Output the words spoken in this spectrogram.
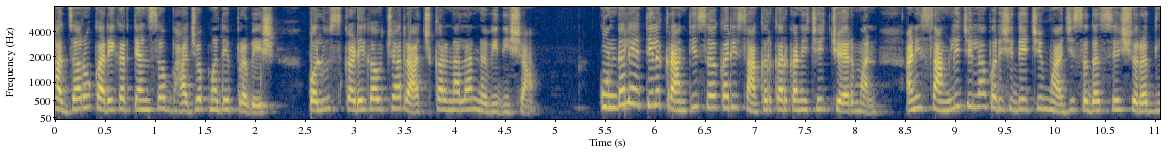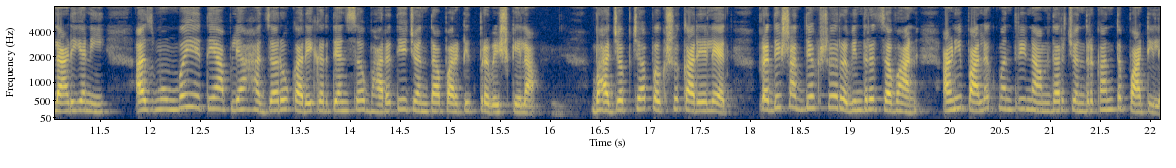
हजारो कार्यकर्त्यांसह भाजपमध्ये प्रवेश पलूस कडेगावच्या राजकारणाला नवी दिशा. कुंडल येथील क्रांती सहकारी साखर कारखान्याचे चेअरमन आणि सांगली जिल्हा परिषदेचे माजी सदस्य शरद लाड यांनी आज मुंबई येथे आपल्या हजारो कार्यकर्त्यांसह भारतीय जनता पार्टीत प्रवेश केला. भाजपच्या पक्ष कार्यालयात प्रदेशाध्यक्ष रवींद्र चव्हाण आणि पालकमंत्री नामदार चंद्रकांत पाटील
